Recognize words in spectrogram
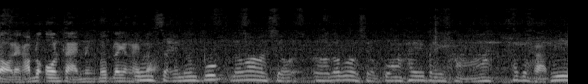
ต่อเลยครับเราโอนแสนหนึ่งปุ๊บแล้วยังไงโอนต่อแสนหนึงปุ๊บแล้วก็เสียเออแล้วก็เสียกวางให้ไปหาให้ไปครัหาบที่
